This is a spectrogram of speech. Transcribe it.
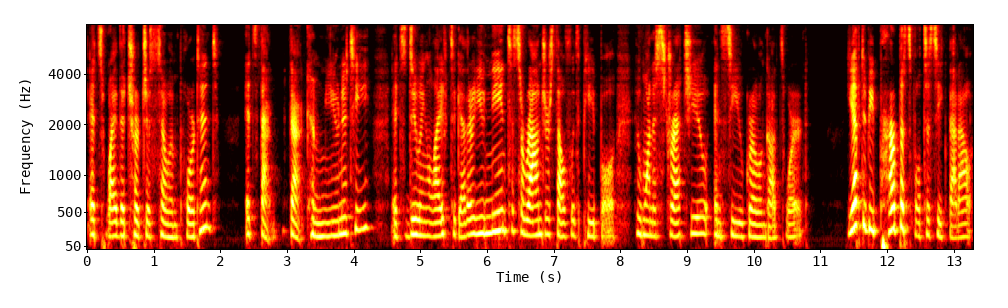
It's why the church is so important. It's that that community it's doing life together. You need to surround yourself with people who want to stretch you and see you grow in god's word. You have to be purposeful to seek that out.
